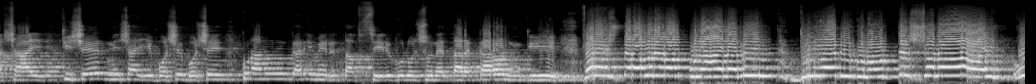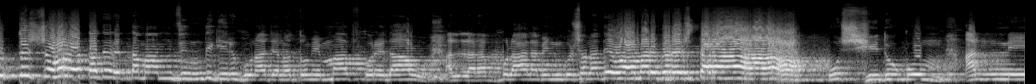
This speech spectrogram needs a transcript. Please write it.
আশায়, কিসের নিশায় বসে বসে কোরআনুল কারিমের তাফসিরগুলো শুনে তার কারণ কি? ফেরেশতারা বলে, রব্বুল আলামিন, দুনিয়াবি কোনো উদ্দেশ্য নয়। উদ্দেশ্য হলো তাদের তামাম জিন্দিগির গুনাহ যেন তুমি মাফ করে দাও। আল্লাহ রাব্বুল আলামিন ঘোষণা দেও, আমার ফেরেশতারা, উশহিদুকুম আন্নি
